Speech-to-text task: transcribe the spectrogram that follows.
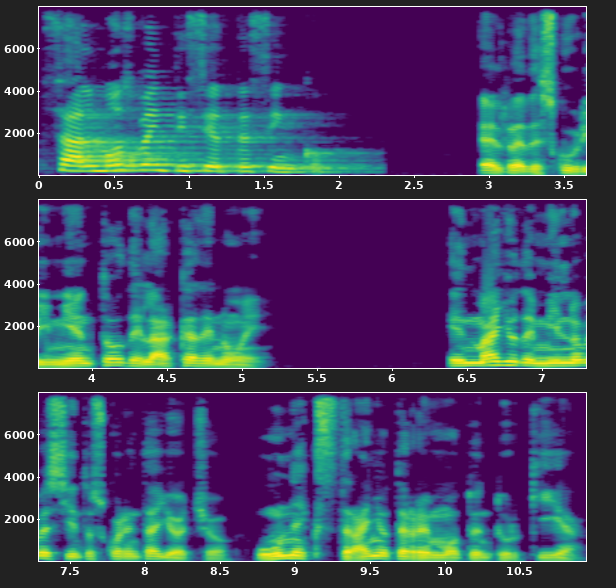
Salmos 27.5 el redescubrimiento del Arca de Noé. En mayo de 1948, un extraño terremoto en Turquía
